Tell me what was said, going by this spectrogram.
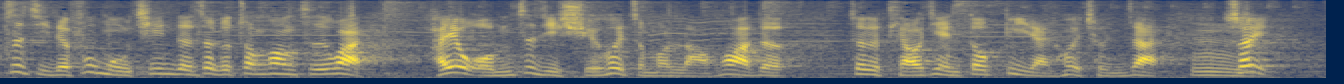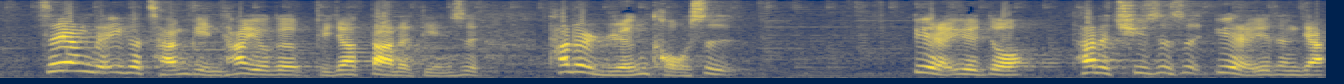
自己的父母亲的这个状况之外，还有我们自己学会怎么老化的这个条件都必然会存在。嗯所以这样的一个产品，它有个比较大的点是，它的人口是越来越多，它的趋势是越来越增加，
